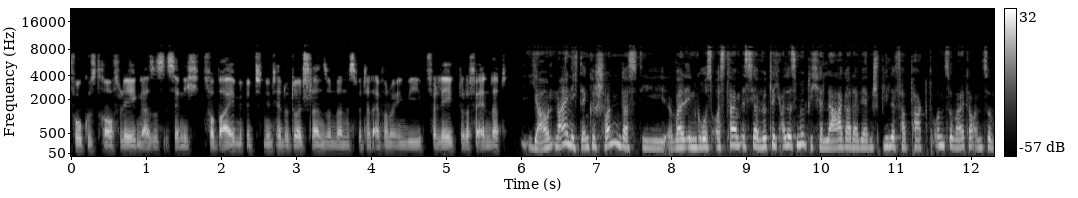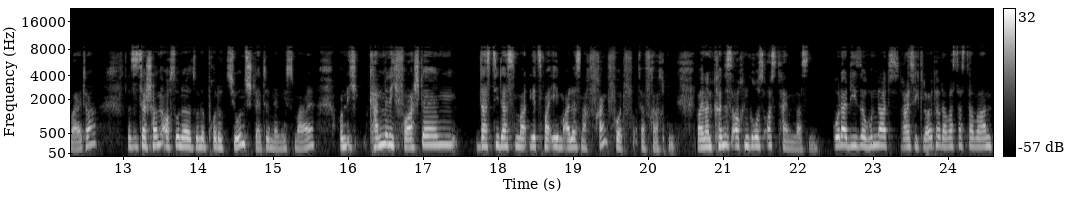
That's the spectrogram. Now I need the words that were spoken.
Fokus drauflegen. Also es ist ja nicht vorbei mit Nintendo Deutschland, sondern es wird halt einfach nur irgendwie verlegt oder verändert. Ja und nein, ich denke schon, dass die, weil in Großostheim ist ja wirklich alles mögliche Lager, da werden Spiele verpackt und so weiter und so weiter. Das ist ja schon auch so eine, so eine Produktionsstätte, nenne ich es mal. Und ich kann mir nicht vorstellen, dass die das mal, jetzt mal eben alles nach Frankfurt verfrachten. Weil dann können sie es auch in Groß-Ostheim lassen. Oder diese 130 Leute oder was das da waren,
